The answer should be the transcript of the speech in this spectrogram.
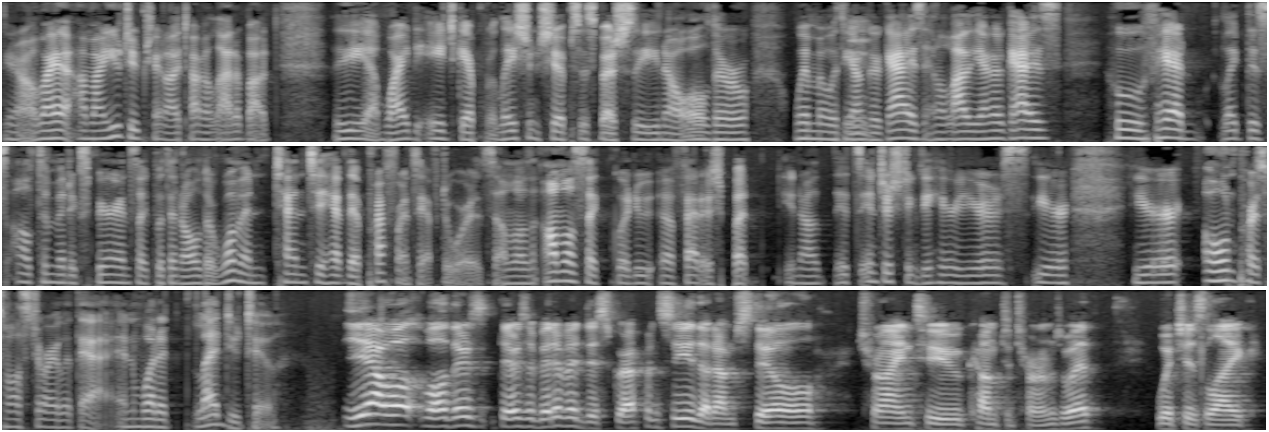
you know my on my YouTube channel I talk a lot about the uh, wide age gap relationships, especially you know older women with younger guys, and a lot of younger guys who've had like this ultimate experience like with an older woman tend to have that preference afterwards, almost almost like what you a fetish. But you know it's interesting to hear your your your own personal story with that and what it led you to. Yeah, well, well, there's there's a bit of a discrepancy that I'm still trying to come to terms with, which is like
